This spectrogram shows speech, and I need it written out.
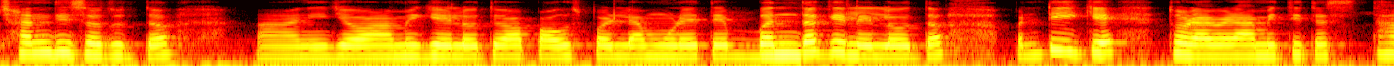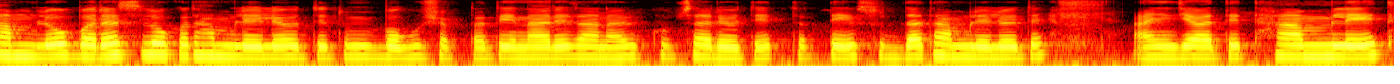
छान दिसत होतं. आणि जेव्हा आम्ही गेलो तेव्हा पाऊस पडल्यामुळे ते बंद केलेलं होतं. पण ठीक आहे थोड्या वेळ आम्ही तिथेच थांबलो. बरेच लोक थांबलेले होते. तुम्ही बघू शकता येणारे जाणारे खूप सारे होते. तर ते सुद्धा थांबलेले होते. आणि जेव्हा ते थांबलेत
